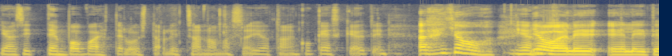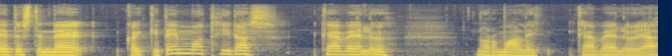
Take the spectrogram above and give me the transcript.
Ja sitten temponvaihteluista olit sanomassa jotain, kun keskeytin. Äh, joo, joo eli, eli tietysti ne kaikki temmot, hidas kävely, normaali kävely ja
